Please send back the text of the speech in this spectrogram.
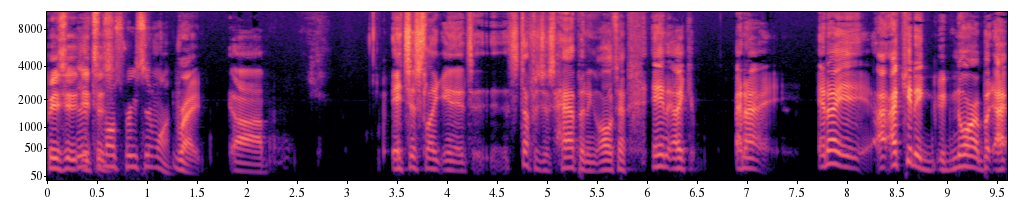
because it- it's, it's the just, most recent one. right. Uh, it's just like it's it's- stuff is just happening all the time, and like, and I, and I, I can ig- ignore it, but I,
